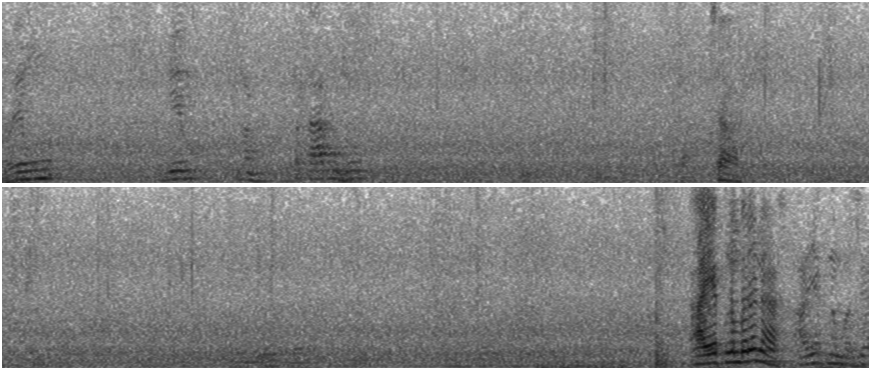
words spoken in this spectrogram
હવે હું જે પત્તા છું. ચાર. આ એક નંબર હે ને આ? એક નંબર છે.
